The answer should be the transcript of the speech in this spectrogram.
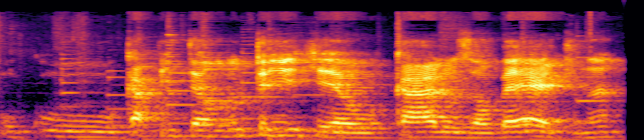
o, o, capitão do Tri, que é o Carlos Alberto, né?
